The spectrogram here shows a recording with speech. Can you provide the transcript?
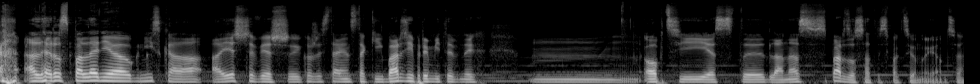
ale rozpalenie ogniska, a jeszcze wiesz, korzystając z takich bardziej prymitywnych mm, opcji jest y, dla nas bardzo satysfakcjonujące.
